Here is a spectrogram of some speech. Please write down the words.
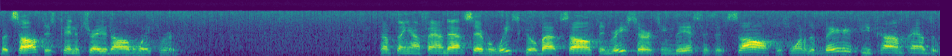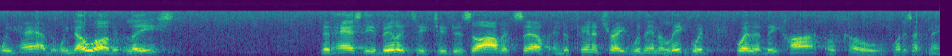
But salt has penetrated all the way through. Something I found out several weeks ago about salt in researching this is that salt is one of the very few compounds that we have, that we know of at least, that has the ability to dissolve itself and to penetrate within a liquid, whether it be hot or cold. What does that mean?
